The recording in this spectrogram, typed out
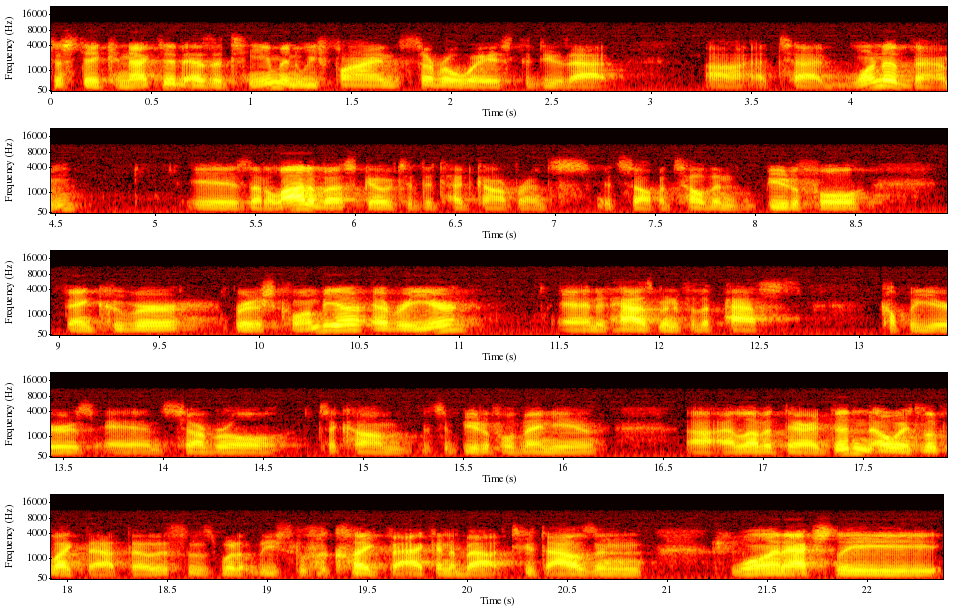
to stay connected as a team, and we find several ways to do that uh, at TED. One of them is that a lot of us go to the TED conference itself. It's held in beautiful Vancouver, British Columbia every year, and it has been for the past couple years and several to come. It's a beautiful venue. Uh, I love it there. It didn't always look like that, though. This is what it used to look like back in about 2001. Actually,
